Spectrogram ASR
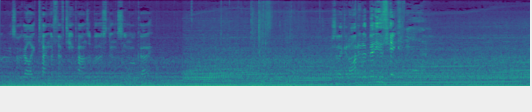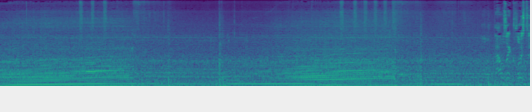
Alright, so we got like 10 to 15 pounds of boost and seem okay. Should I get on it a bit, you think? Well, that was like close to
